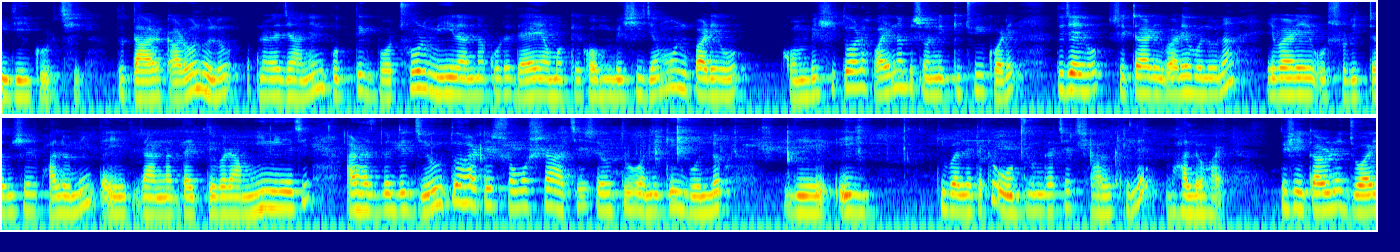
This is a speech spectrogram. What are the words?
নিজেই করছি। তো তার কারণ হলো, আপনারা জানেন প্রত্যেক বছর মেয়ে রান্না করে দেয় আমাকে, কম বেশি যেমন পারে ও, কম বেশি তো আর হয় না, বেশ অনেক কিছুই করে। তো যাই হোক, সেটা আর এবারে হলো না। এবারে ওর শরীরটা বিশেষ ভালো নেই, তাই রান্নার দায়িত্ব এবারে আমিই নিয়েছি। আর হাজব্যান্ডের যেহেতু হার্টের সমস্যা আছে, সেহেতু অনেকেই বলল যে এই কী বলে এটাকে, অর্জুন গাছের ছাল খেলে ভালো হয়। তো সেই কারণে জয়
